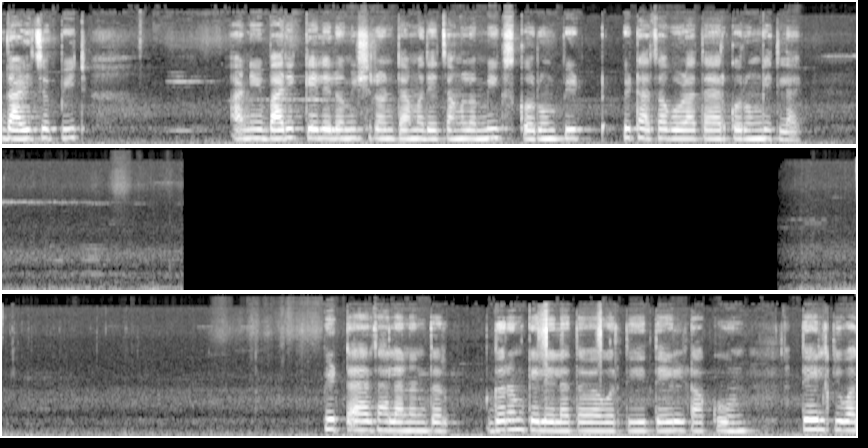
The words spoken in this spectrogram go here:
डाळीचं पीठ आणि बारीक केलेलं मिश्रण त्यामध्ये चांगलं मिक्स करून पीठ पिठाचा गोळा तयार करून घेतला आहे पीठ तयार झाल्यानंतर गरम केलेल्या तव्यावरती तेल टाकून तेल किंवा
